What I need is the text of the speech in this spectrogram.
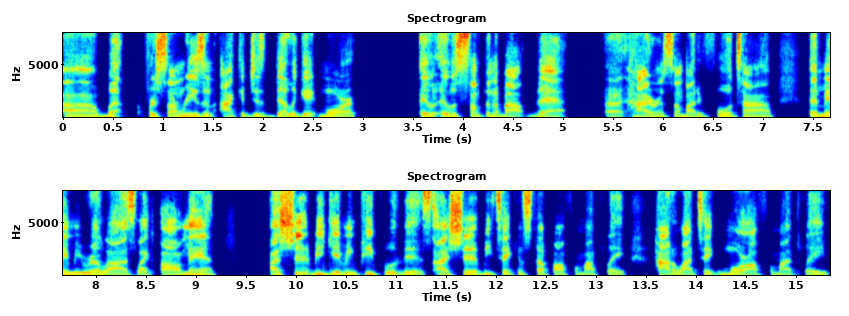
Uh, but for some reason I could just delegate more. It, it was something about that, uh, hiring somebody full-time that made me realize, like, oh man, I should be giving people this. I should be taking stuff off of my plate. How do I take more off of my plate?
